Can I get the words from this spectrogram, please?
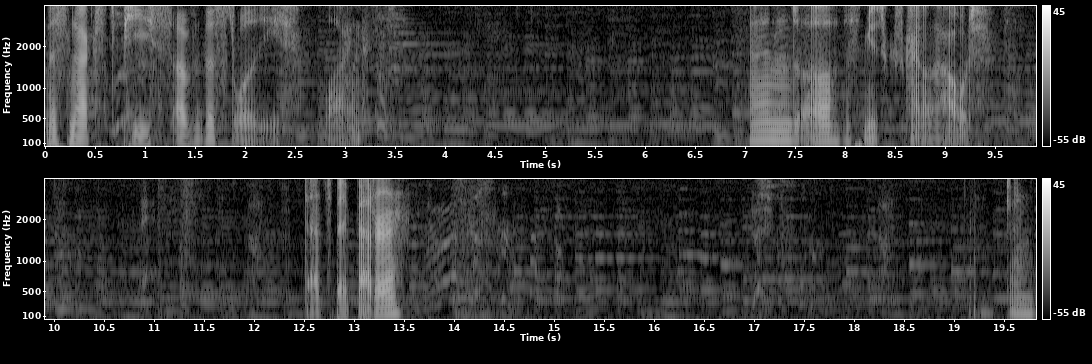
this next piece of the story line. And, uh, this music's kind of loud. That's a bit better. Dun,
